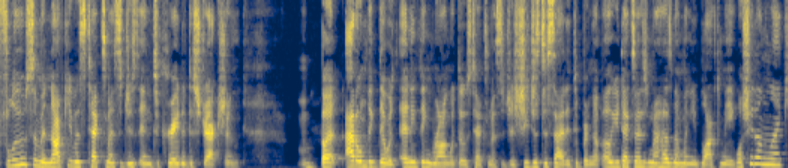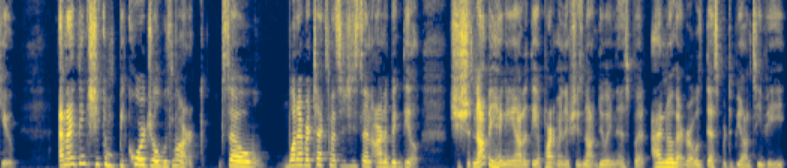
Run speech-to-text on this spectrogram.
flew some innocuous text messages in to create a distraction. But I don't think there was anything wrong with those text messages. She just decided to bring up, "Oh, you text messaged my husband when you blocked me." Well, she doesn't like you. And I think she can be cordial with Mark. So, whatever text messages she sent aren't a big deal. She should not be hanging out at the apartment if she's not doing this, but I know that girl was desperate to be on TV,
